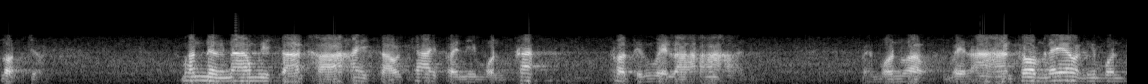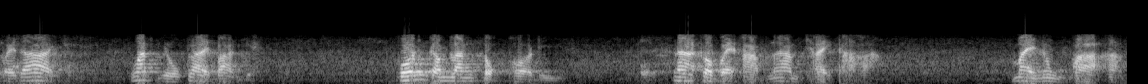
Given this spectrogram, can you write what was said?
หลดจดมันหนึ่งนางวิสาขาให้สาวใช้ไปนิมนต์พระก็ถึงเวลาอาหารไปมนว่าเวลาอาหารพร้อมแล้วนิมนต์ไปได้ วัดอยู่ใกล้บ้านแก ฝนกำลังตกพอดี หน้าก็ไปอาบน้ำชายขา ไม่นุ่งผ้าอาบ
